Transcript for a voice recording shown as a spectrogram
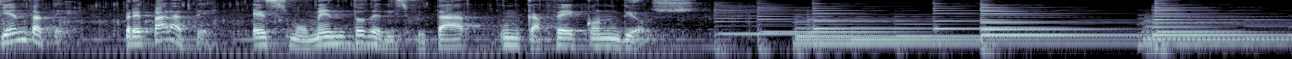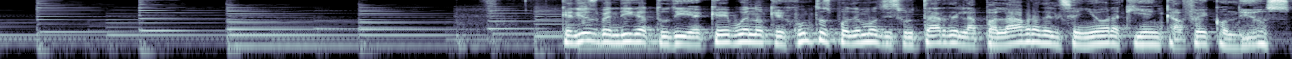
Siéntate, prepárate, es momento de disfrutar un café con Dios. Que Dios bendiga tu día. Qué bueno que juntos podemos disfrutar de la palabra del Señor aquí en Café con Dios.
